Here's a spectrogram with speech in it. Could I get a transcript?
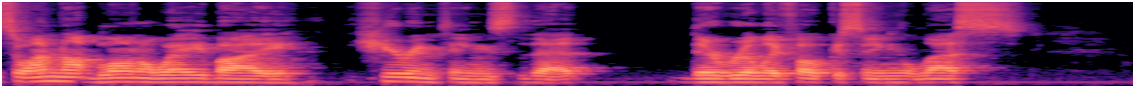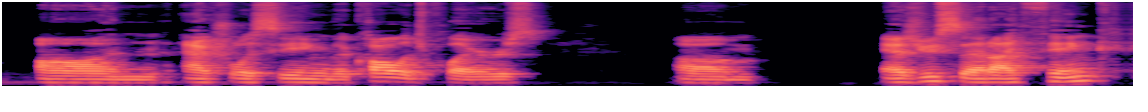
so I'm not blown away by hearing things that they're really focusing less on actually seeing the college players. Um, as you said, I think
